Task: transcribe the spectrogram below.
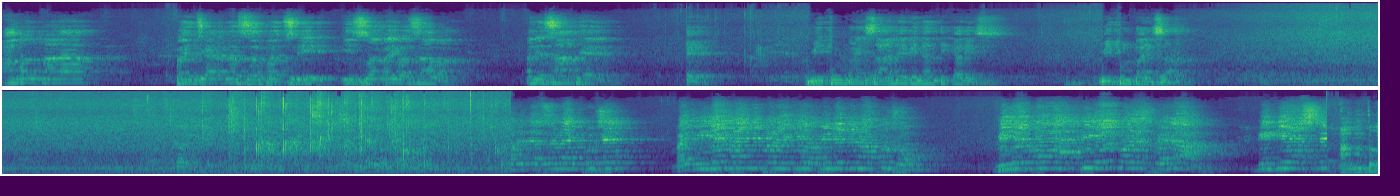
અમલપાડા પંચાયતના સરપંચ શ્રી ઈશ્વરભાઈ વસાવા. અને સાથે વિપુલભાઈ શાહને વિનંતી કરીશ. વિપુલભાઈ શાહ. આમ તો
